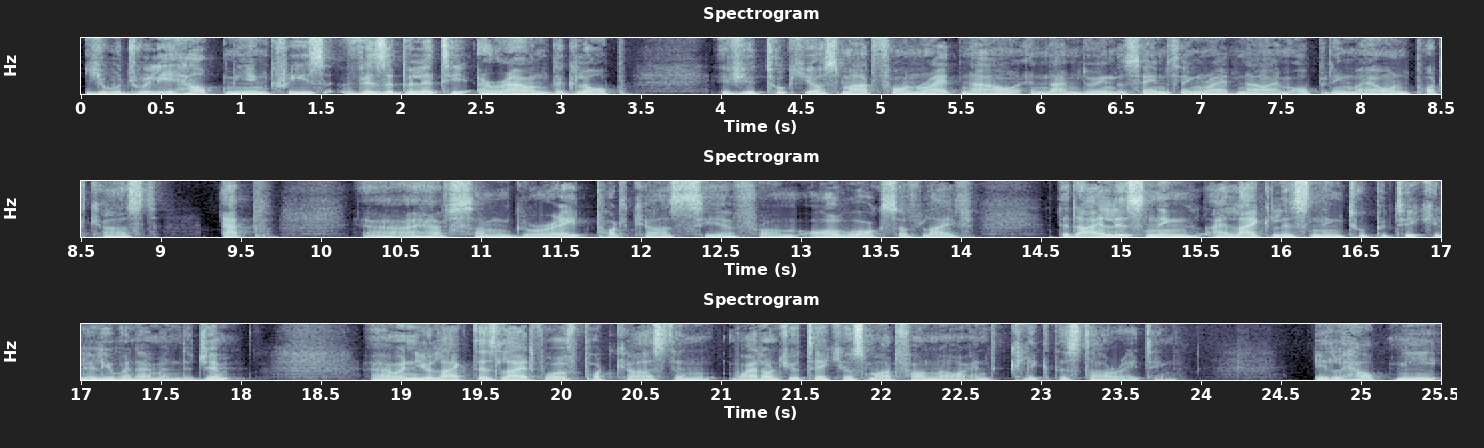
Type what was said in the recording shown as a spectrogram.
you would really help me increase visibility around the globe. If you took your smartphone right now, and I'm doing the same thing right now, I'm opening my own podcast app. Yeah, I have some great podcasts here from all walks of life that I listening, I like listening to, particularly when I'm in the gym. Uh, when you like this Leitwolf podcast, then why don't you take your smartphone now and click the star rating? It'll help me,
